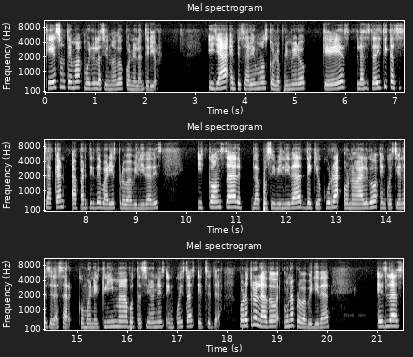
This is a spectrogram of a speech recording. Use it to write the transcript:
que es un tema muy relacionado con el anterior. Y ya empezaremos con lo primero, que es las estadísticas se sacan a partir de varias probabilidades y consta de la posibilidad de que ocurra o no algo en cuestiones del azar, como en el clima, votaciones, encuestas, etc. Por otro lado, una probabilidad es las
